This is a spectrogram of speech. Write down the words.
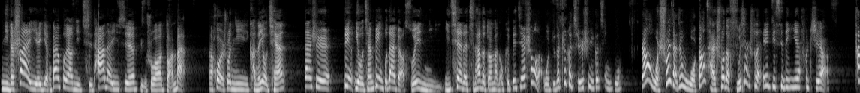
你的帅，也掩盖不了你其他的一些，比如说短板啊，或者说你可能有钱，但是并有钱并不代表，所以你一切的其他的短板都可以被接受了。我觉得这个其实是一个进步。然后我说一下，就我刚才说的浮现出的 A B C D E F G 啊。他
